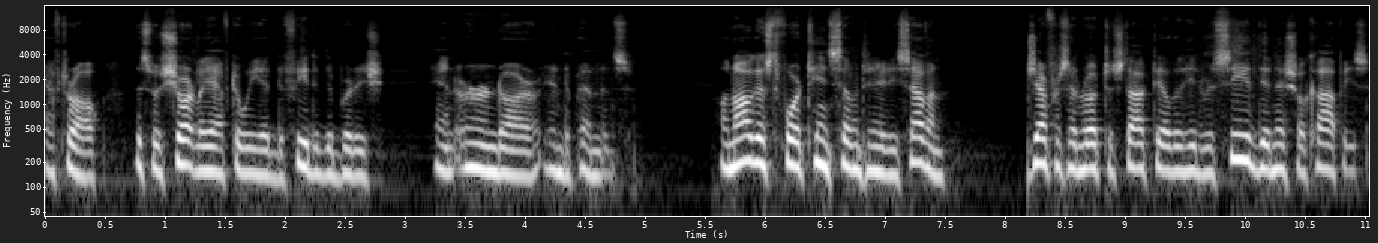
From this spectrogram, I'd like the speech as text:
After all, this was shortly after we had defeated the British and earned our independence. On August 14, 1787, Jefferson wrote to Stockdale that he'd received the initial copies.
